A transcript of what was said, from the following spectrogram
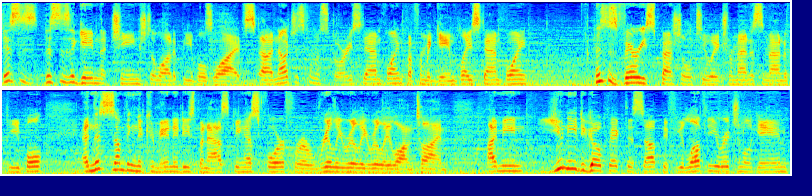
This is this is a game that changed a lot of people's lives, uh, not just from a story standpoint, but from a gameplay standpoint. This is very special to a tremendous amount of people, and this is something the community's been asking us for for a really, really, really long time. I mean, you need to go pick this up if you love the original game,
